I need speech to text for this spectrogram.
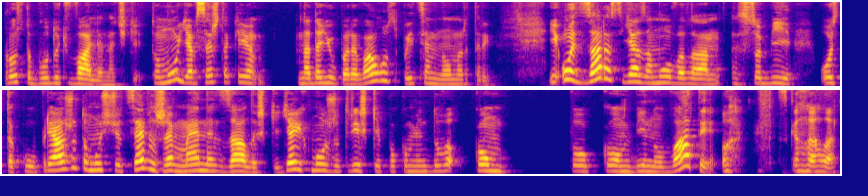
просто будуть валяночки. Тому я все ж таки надаю перевагу спицям номер 3 І ось зараз я замовила собі ось таку пряжу, тому що це вже в мене залишки. Я їх можу трішки покомбінувати, о, сказала.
